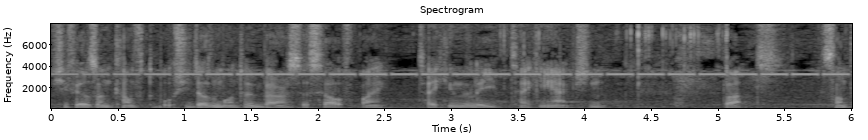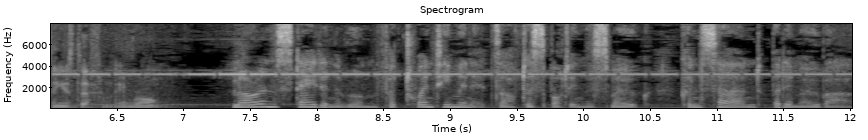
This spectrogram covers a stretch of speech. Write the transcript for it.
She feels uncomfortable. She doesn't want to embarrass herself by taking the lead, taking action. But something is definitely wrong. Lauren stayed in the room for 20 minutes after spotting the smoke, concerned but immobile.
